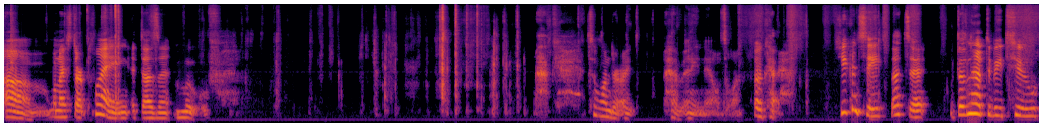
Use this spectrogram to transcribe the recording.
Um, when I start playing, it doesn't move. Okay, it's a wonder I have any nails on. Okay, so you can see, that's it. It doesn't have to be too,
